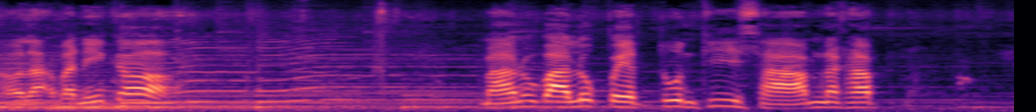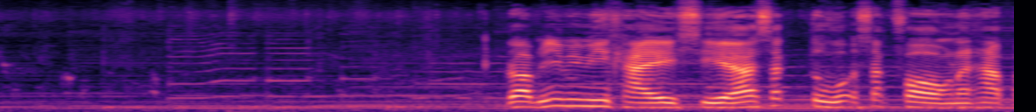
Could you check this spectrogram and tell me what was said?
เอาละวันนี้ก็ มาอนุบาลลูกเป็ดรุ่นที่สามนะครับ รอบนี้ไม่มีใครเสียสักตัวสักฟองนะครับ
